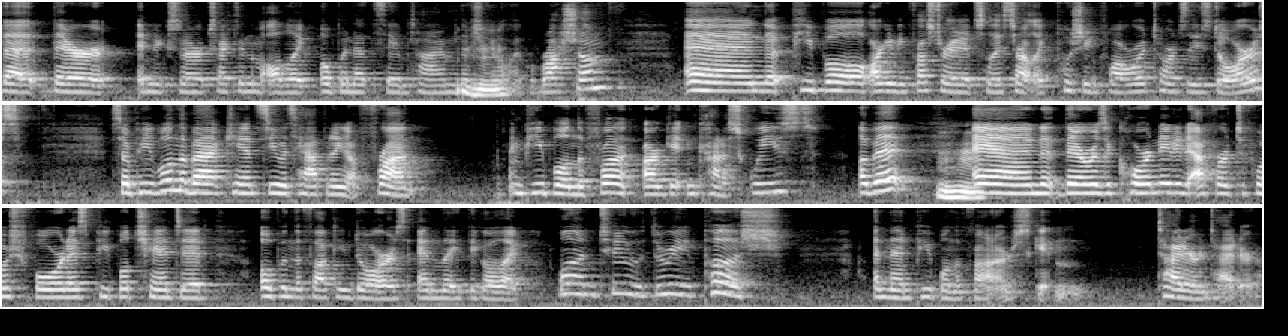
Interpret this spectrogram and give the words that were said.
that they're and they're expecting them all to like open at the same time. They're just gonna like rush them, and people are getting frustrated, so they start like pushing forward towards these doors. So people in the back can't see what's happening up front, and people in the front are getting kind of squeezed a bit. Mm-hmm. And there was a coordinated effort to push forward as people chanted, "Open the fucking doors!" and like they go like one, two, three, push, and then people in the front are just getting tighter and tighter.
